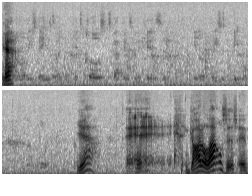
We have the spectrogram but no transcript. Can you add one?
Yeah. All these things, but it's close. It's got things for the kids, and you know, it pleases the people, not the Lord. Yeah. And God allows this, and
